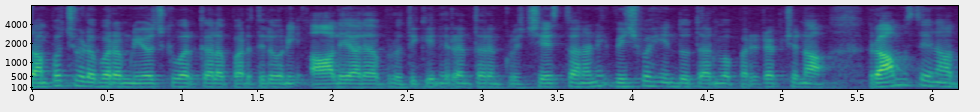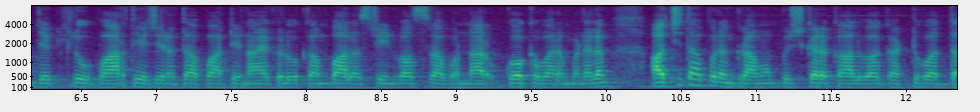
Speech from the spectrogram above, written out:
రంపచోడవరం నియోజకవర్గాల పరిధిలోని ఆలయాల అభివృద్ధికి నిరంతరం కృషి చేస్తానని విశ్వ హిందూ ధర్మ పరిరక్షణ రామసేన అధ్యక్షులు భారతీయ జనతా పార్టీ నాయకులు కంబాల శ్రీనివాసరావు అన్నారు. గోకవరం మండలం అచ్యుతాపురం గ్రామం పుష్కర కాలువ గట్టు వద్ద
